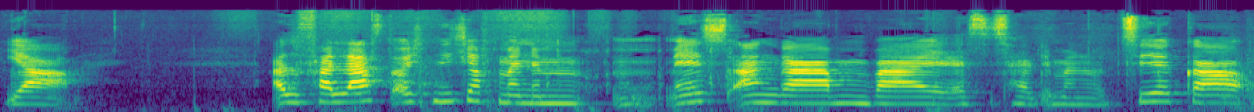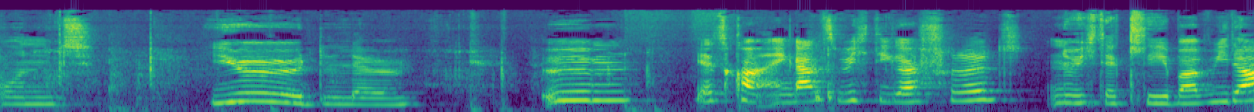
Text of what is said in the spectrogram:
Ja. Also verlasst euch nicht auf meine Messangaben, weil es ist halt immer nur circa und jödle. Ähm, jetzt kommt ein ganz wichtiger Schritt, nämlich der Kleber wieder.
